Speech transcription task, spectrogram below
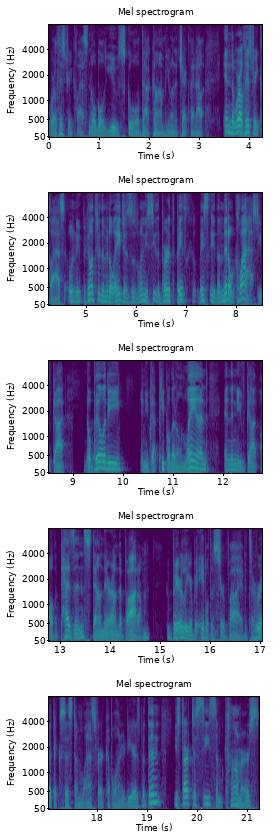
World History class, nobleuschool.com. You want to check that out. In the World History class, when you're going through the Middle Ages, is when you see the birth, basically the middle class. You've got nobility, and you've got people that own land, and then you've got all the peasants down there on the bottom who barely are able to survive. It's a horrific system, lasts for a couple hundred years. But then you start to see some commerce,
